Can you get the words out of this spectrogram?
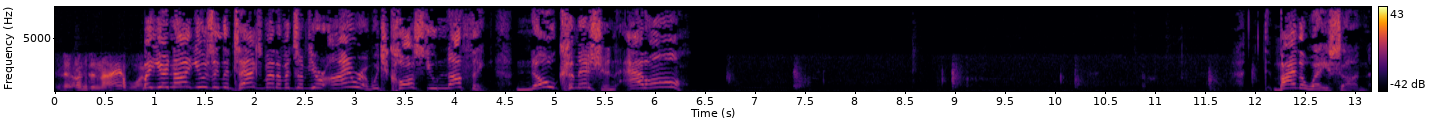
is undeniable. I But mean, you're not using the tax benefits of your IRA, which costs you nothing. No commission at all. By the way, son,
